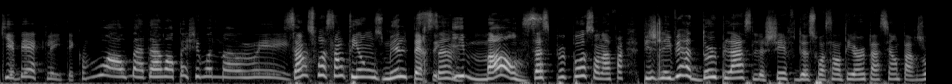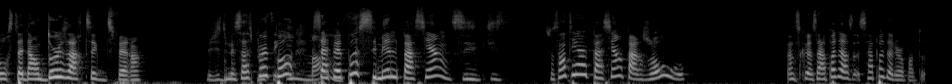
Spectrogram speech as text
Québec, là. Il était comme, Waouh, madame, empêchez-moi de mourir. 171 000 personnes. C'est immense. Ça se peut pas, son affaire. Puis je l'ai vu à deux places, le chiffre de 61 patients par jour. C'était dans deux articles différents. J'ai dit, mais ça se peut Mais pas. immense. Ça fait pas 6000 patients. C'est- 61 patients par jour. En tout cas, ça n'a pas a d'allure tout.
